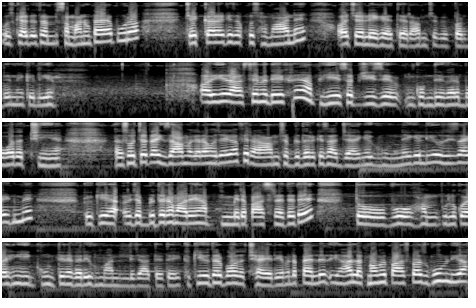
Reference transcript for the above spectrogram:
उसके बाद हम सामान उठाया पूरा चेक करा कि सब कुछ सामान है और चले गए थे आराम से पेपर देने के लिए। और ये रास्ते में देख रहे हैं आप, ये सब चीज़ें घूमने वगैरह बहुत अच्छी हैं। सोचा था एग्ज़ाम वगैरह हो जाएगा, फिर आराम से ब्रदर के साथ जाएँगे घूमने के लिए उसी साइड में, क्योंकि जब ब्रदर हमारे यहाँ मेरे पास रहते थे तो वो हम लोग को यहीं घूमती नगर ही घुमाने ले जाते थे, क्योंकि उधर बहुत अच्छा एरिया मतलब पहले यहाँ लखनऊ में पास पास घूम लिया,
